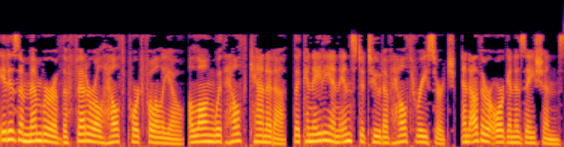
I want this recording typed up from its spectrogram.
It is a member of the Federal Health Portfolio along with Health Canada, the Canadian Institute of Health Research, and other organizations.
